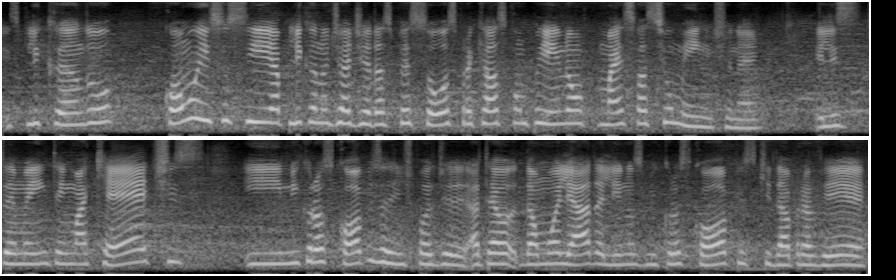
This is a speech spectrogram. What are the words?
explicando como isso se aplica no dia a dia das pessoas para que elas compreendam mais facilmente, né? Eles também têm maquetes e microscópios, a gente pode até dar uma olhada ali nos microscópios que dá para ver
